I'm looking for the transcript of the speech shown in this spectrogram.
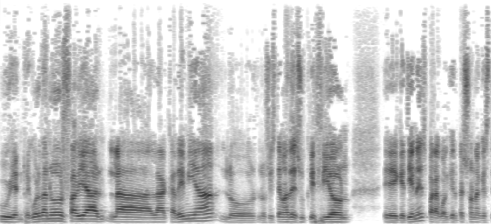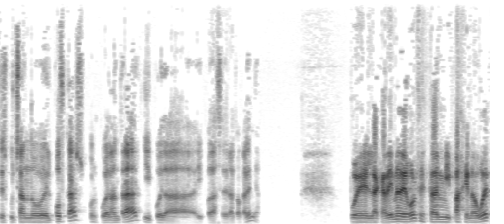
Muy bien, recuérdanos, Fabián, la, academia, los, sistemas de suscripción eh, que tienes para cualquier persona que esté escuchando el podcast, pues pueda entrar y pueda, y pueda acceder a tu academia. Pues la academia de golf está en mi página web,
